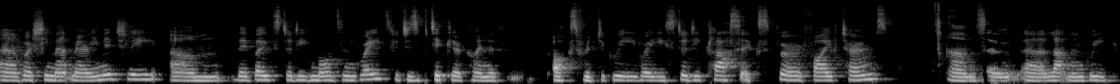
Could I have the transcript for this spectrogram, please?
Uh, where she met Mary Midgley. Um, they both studied Mods and Greats, which is a particular kind of Oxford degree where you study classics for five terms. Um, so uh, Latin and Greek,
